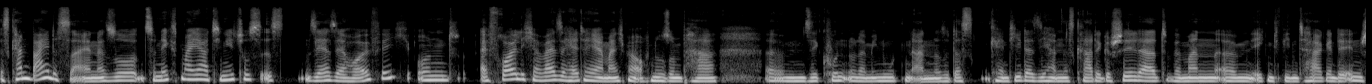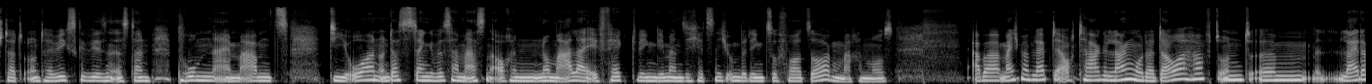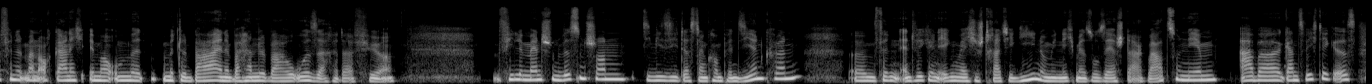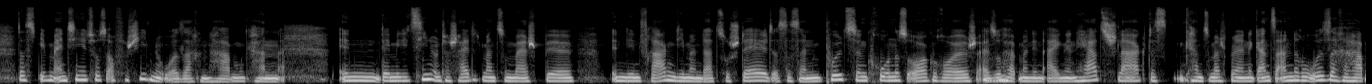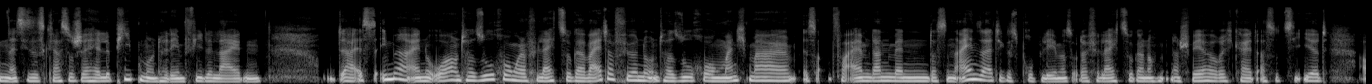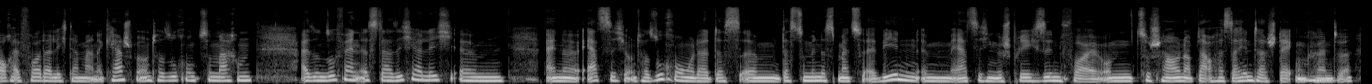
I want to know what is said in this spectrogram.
Es kann beides sein. Also zunächst mal ja, Tinnitus ist sehr, sehr häufig und erfreulicherweise hält er ja manchmal auch nur so ein paar ähm, Sekunden oder Minuten an. Also das kennt jeder. Sie haben das gerade geschildert. Wenn man ähm, irgendwie einen Tag in der Innenstadt unterwegs gewesen ist, dann brummen einem abends die Ohren und das ist dann gewissermaßen auch ein normaler Effekt, wegen dem man sich jetzt nicht unbedingt sofort Sorgen machen muss. Aber manchmal bleibt er auch tagelang oder dauerhaft und ähm, leider findet man auch gar nicht immer unmittelbar eine behandelbare Ursache dafür. Viele Menschen wissen schon, wie sie das dann kompensieren können, finden, entwickeln irgendwelche Strategien, um ihn nicht mehr so sehr stark wahrzunehmen. Aber ganz wichtig ist, dass eben ein Tinnitus auch verschiedene Ursachen haben kann. In der Medizin unterscheidet man zum Beispiel in den Fragen, die man dazu stellt, ist es ein pulssynchrones Ohrgeräusch, also mhm. hört man den eigenen Herzschlag. Das kann zum Beispiel eine ganz andere Ursache haben als dieses klassische helle Piepen, unter dem viele leiden. Da ist immer eine Ohruntersuchung oder vielleicht sogar weiterführende Untersuchung. Manchmal ist vor allem dann, wenn das ein einseitiges Problem ist oder vielleicht sogar noch mit einer Schwerhörigkeit assoziiert, auch erforderlich, da mal eine Kernspuruntersuchung zu machen. Also insofern ist da sicherlich ähm, eine ärztliche Untersuchung oder das, ähm, das zumindest mal zu erwähnen im ärztlichen Gespräch sinnvoll, um zu schauen, ob da auch was dahinter stecken mhm. könnte.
